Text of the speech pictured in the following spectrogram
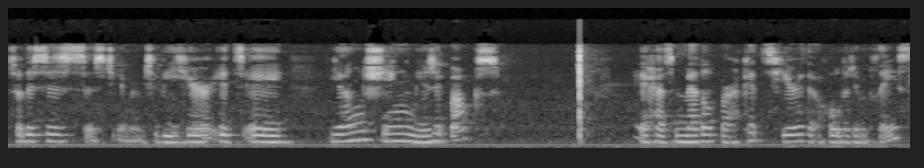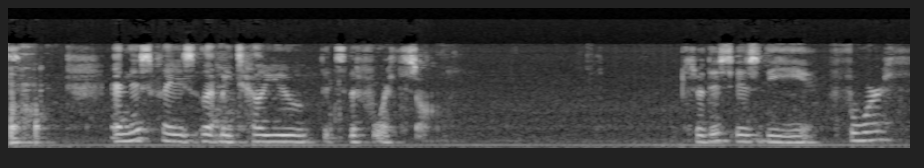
So this is, says GMMTV here, it's a Yangshing music box. It has metal brackets here that hold it in place. And this plays Let Me Tell You, it's the fourth song. So this is the fourth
